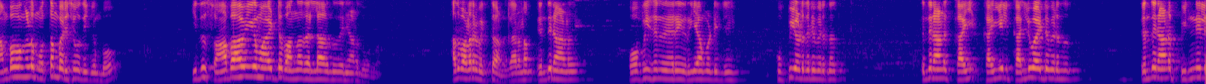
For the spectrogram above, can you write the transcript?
സംഭവങ്ങൾ മൊത്തം പരിശോധിക്കുമ്പോൾ ഇത് സ്വാഭാവികമായിട്ട് വന്നതല്ല എന്ന് തന്നെയാണ് തോന്നുന്നത്. അത് വളരെ വ്യക്തമാണ്. കാരണം എന്തിനാണ് ഓഫീസിന് നേരെ എറിയാൻ വേണ്ടിയിട്ട് കുപ്പിയെടുത്തിട്ട് വരുന്നത്? എന്തിനാണ് കൈ കയ്യിൽ കല്ലുമായിട്ട് വരുന്നത്? എന്തിനാണ് പിന്നിൽ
